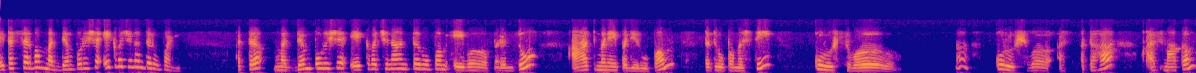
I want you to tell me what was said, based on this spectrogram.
एतत् सर्वं मध्यमपुरुष एकवचनान्तरूपाणि। अत्र मध्यमपुरुष एकवचनान्तरूपम् एव, परन्तु आत्मनेपदीरूपं तत् रूपमस्ति कुरुष्व कुरुष्व अतः अस्माकम्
